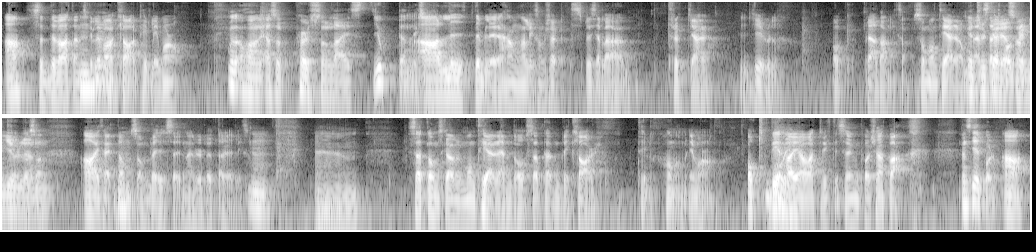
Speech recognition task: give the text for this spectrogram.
Ja, så det var att den skulle Mhm. vara klar till imorgon. Då har han alltså personalized gjort den liksom? Ja, lite blir det. Han har liksom köpt speciella truckar, hjul och brädan liksom. Så monterar de Jag det, truckar är som hjulen-. Ja, exakt. De som böjer sig när du lutar dig liksom. Ehm, så att de ska väl montera den då så att den blir klar till honom imorgon. Och det Oj. har jag varit riktigt sugen på att köpa. En skateboard? Ja,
